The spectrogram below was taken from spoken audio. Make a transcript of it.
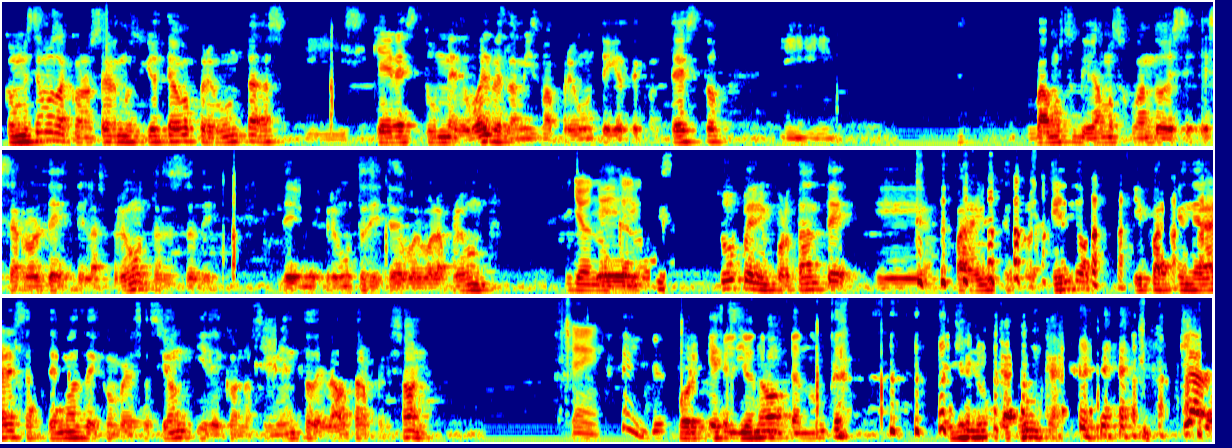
comencemos a conocernos, yo te hago preguntas y si quieres tú me devuelves la misma pregunta y yo te contesto y vamos, digamos, jugando ese, ese rol de, de, las preguntas, eso de, de, me preguntas y te devuelvo la pregunta. Yo nunca. Eh, súper importante eh, para ir conociendo y para generar esos temas de conversación y de conocimiento de la otra persona. Sí. Porque El si yo no, nunca, nunca. yo nunca, nunca. claro,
